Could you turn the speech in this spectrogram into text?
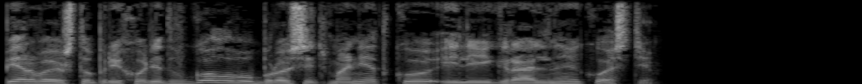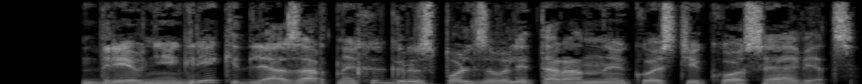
первое, что приходит в голову, бросить монетку или игральные кости. Древние греки для азартных игр использовали таранные кости коз и овец.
